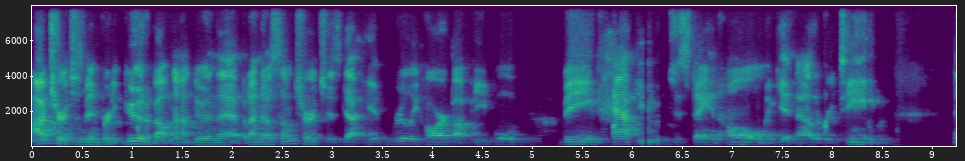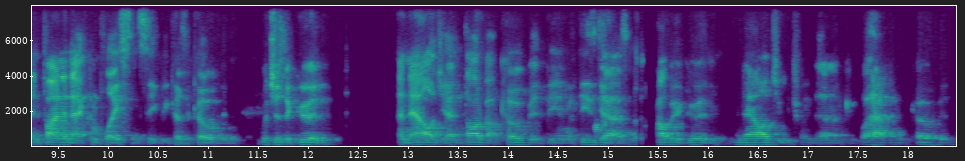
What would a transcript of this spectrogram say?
our church has been pretty good about not doing that, but I know some churches got hit really hard by people being happy with just staying home and getting out of the routine and finding that complacency because of COVID, which is a good analogy. I hadn't thought about COVID being with these guys, probably a good analogy between them and what happened with COVID.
